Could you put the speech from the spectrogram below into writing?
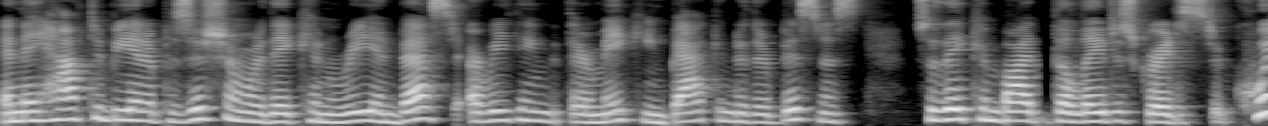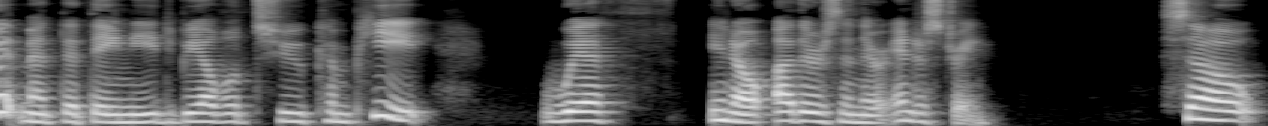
And they have to be in a position where they can reinvest everything that they're making back into their business so they can buy the latest greatest equipment that they need to be able to compete with, you know, others in their industry. So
